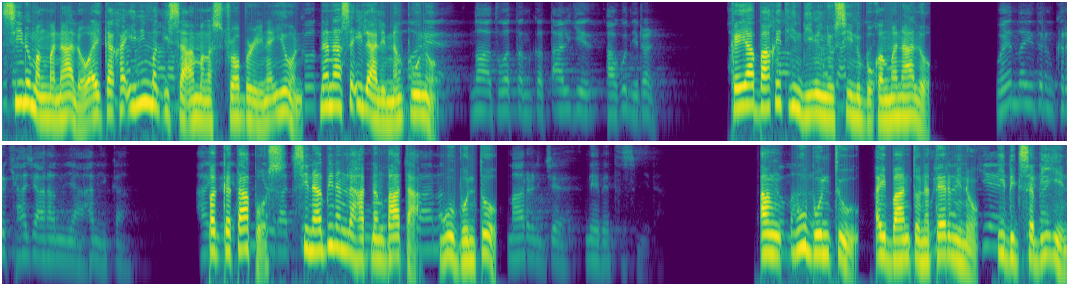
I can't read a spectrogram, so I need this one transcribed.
Sino mang manalo ay kakaining mag-isa ang mga strawberry na iyon na nasa ilalim ng puno. Kaya bakit hindi ninyo sinubukang manalo? Pagkatapos, sinabi ng lahat ng bata, Wubuntu. Ang Wubuntu ay banto na termino, ibig sabihin,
